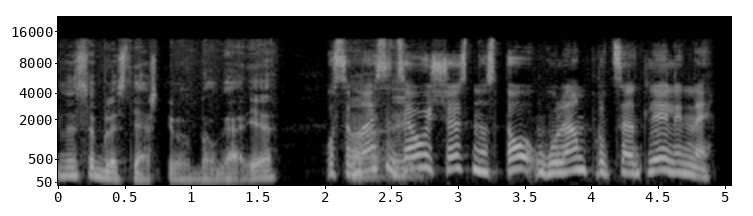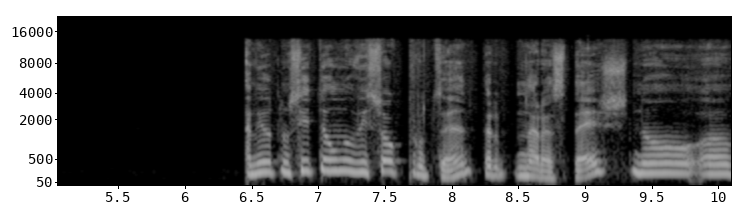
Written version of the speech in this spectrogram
не са блестящи в България. 18,6 на 100 голям процент ли е или не? Ами относително висок процент на растеж, но а,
